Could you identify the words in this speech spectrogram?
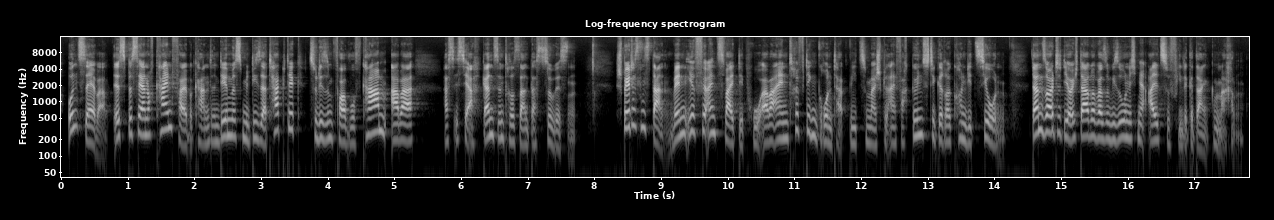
Uns selber ist bisher noch kein Fall bekannt, in dem es mit dieser Taktik zu diesem Vorwurf kam, aber das ist ja ganz interessant, das zu wissen. Spätestens dann, wenn ihr für ein Zweitdepot aber einen triftigen Grund habt, wie zum Beispiel einfach günstigere Konditionen, dann solltet ihr euch darüber sowieso nicht mehr allzu viele Gedanken machen.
